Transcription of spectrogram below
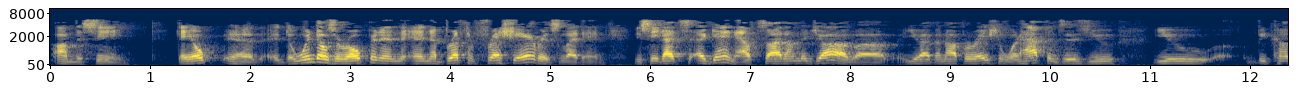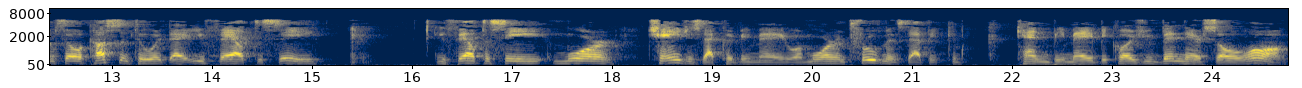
on the scene. They op- uh, the windows are open and, and a breath of fresh air is let in. You see, that's again outside on the job. Uh, you have an operation. What happens is you you become so accustomed to it that you fail to see you fail to see more changes that could be made or more improvements that be, can be made because you've been there so long.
